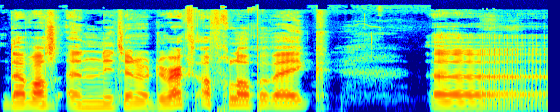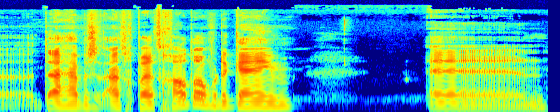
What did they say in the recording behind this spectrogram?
Daar was een Nintendo Direct afgelopen week. Eh, daar hebben ze het uitgebreid gehad over de game. En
